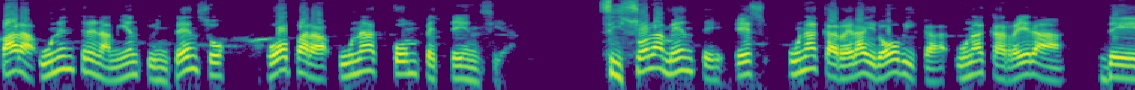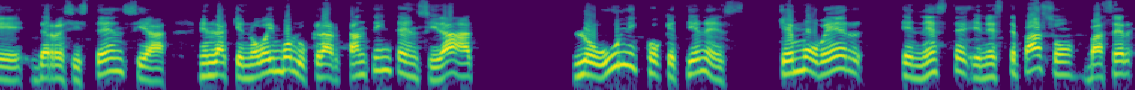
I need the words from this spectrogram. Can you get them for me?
para un entrenamiento intenso o para una competencia. Si solamente es una carrera aeróbica, una carrera de, resistencia en la que no va a involucrar tanta intensidad, lo único que tienes que mover en este, en este paso va a ser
